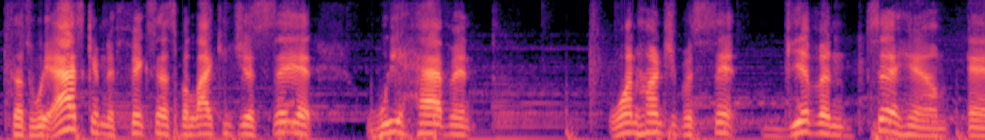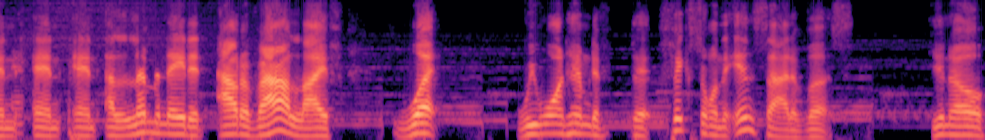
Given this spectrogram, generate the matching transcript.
because we ask him to fix us, but like you just said, we haven't 100% given to him and and and eliminated out of our life what we want him to, to fix on the inside of us you know?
